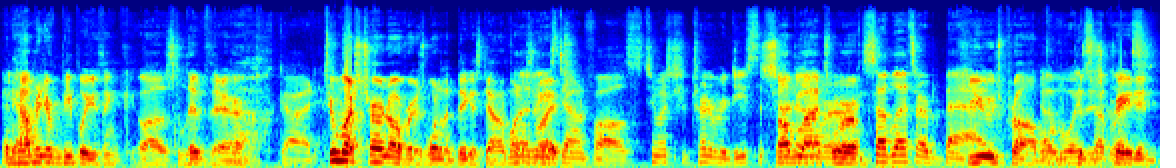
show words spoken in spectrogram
And Yeah. how many different people you think uh, just lived there? Oh god. Too much turnover is one of the biggest downfalls, One of the right? downfalls. Too much to try to reduce the Sublets turnover. were- sublets are bad. Huge problem because it's created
